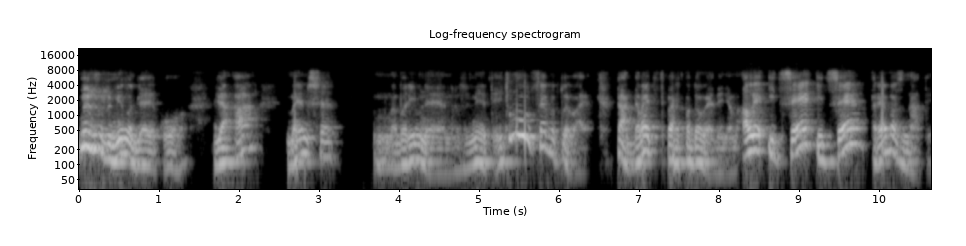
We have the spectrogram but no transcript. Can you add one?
Ну, зрозуміло, для якого? Для а менше або рівне n, розумієте? І тому це випливає. Так, давайте тепер по доведенням. Але і це, і це треба знати.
